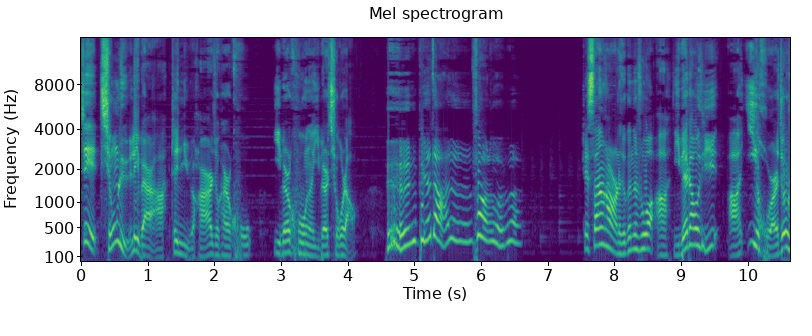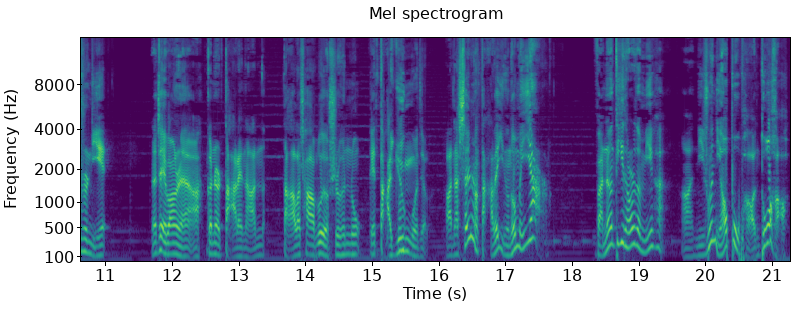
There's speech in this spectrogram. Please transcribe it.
这情侣里边啊，这女孩就开始哭，一边哭呢一边求饶：“别打了，放了我吧。”这三号呢就跟他说：“啊，你别着急啊，一会儿就是你。”那这帮人啊，跟这打这男的，打了差不多有十分钟，给打晕过去了啊！那身上打的已经都没样了。反正低头这么一看啊，你说你要不跑，你多好，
